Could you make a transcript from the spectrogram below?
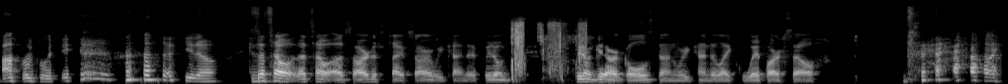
probably. you know, because that's how that's how us artist types are. We kind of if we don't if we don't get our goals done, we kind of like whip ourselves. like,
